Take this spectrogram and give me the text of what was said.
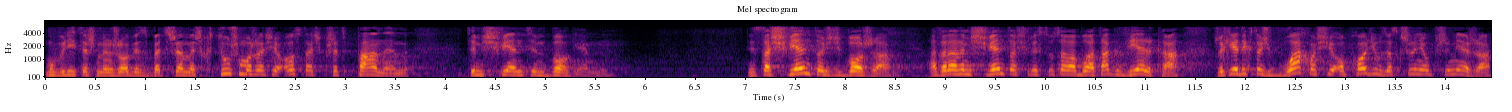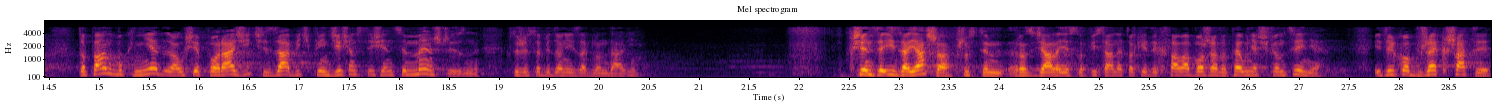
Mówili też mężowie z Betrzemesz, któż może się ostać przed Panem, tym świętym Bogiem? Więc ta świętość Boża, a zarazem świętość Chrystusowa była tak wielka, że kiedy ktoś błaho się obchodził ze skrzynią przymierza, to Pan Bóg nie dał się porazić, zabić pięćdziesiąt tysięcy mężczyzn, którzy sobie do niej zaglądali. W księdze Izajasza w szóstym rozdziale jest opisane to, kiedy chwała Boża wypełnia świątynię. I tylko brzeg szaty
